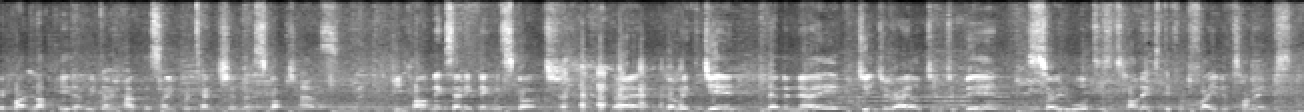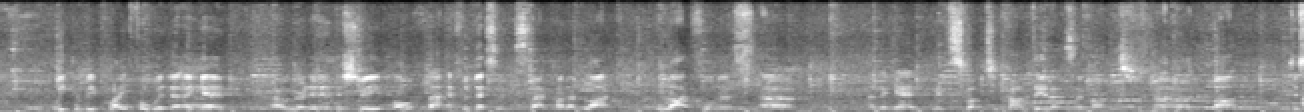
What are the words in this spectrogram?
We're quite lucky that we don't have the same pretension that Scotch has. You can't mix anything with Scotch, right? But with gin, lemonade, ginger ale, ginger beer, soda waters, tonics, different flavour tonics, we can be playful with it. Again, uh, we're in an industry of that effervescence, that kind of light, lightfulness. Um, and again, with Scotch, you can't do that so much. Uh, but just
